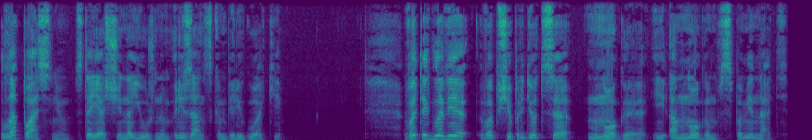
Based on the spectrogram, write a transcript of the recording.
Лопасню, стоящий на южном Рязанском берегу Оки. В этой главе вообще придется многое и о многом вспоминать.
